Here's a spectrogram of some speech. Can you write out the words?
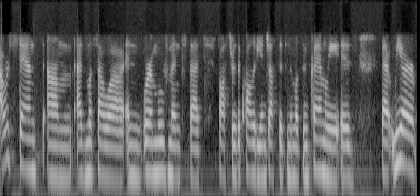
our stance um, as Musawah, and we're a movement that fosters equality and justice in the Muslim family, is that we are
